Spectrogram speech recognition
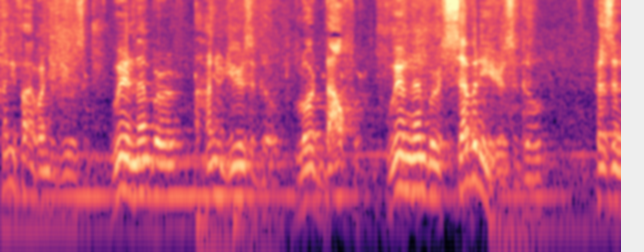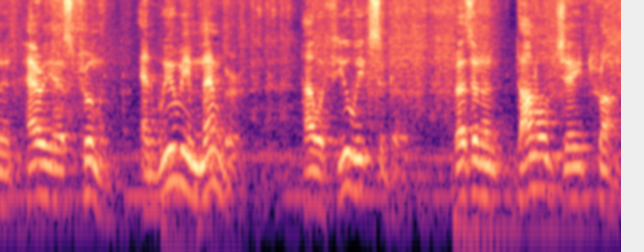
2,500 years ago. We remember 100 years ago, Lord Balfour. We remember 70 years ago, President Harry S. Truman. And we remember how a few weeks ago, President Donald J. Trump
